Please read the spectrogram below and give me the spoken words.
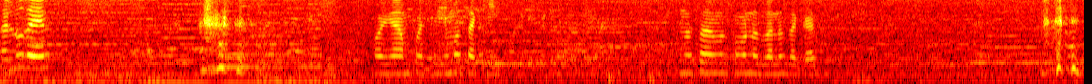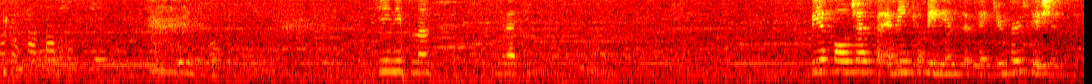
Saluden. Oigan, pues seguimos aquí. No sabemos cómo nos van a sacar. Genie Plus, gratis. We apologize for any inconvenience and thank you for your patience.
